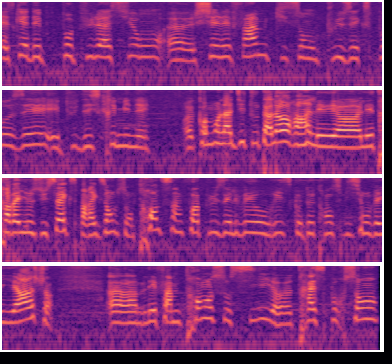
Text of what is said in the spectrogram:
Est-ce qu'il y a des populations euh, chez les femmes qui sont plus exposées et plus discriminées? Euh, Comme on l'a dit tout à l'heure, hein, les, euh, les travailleuses du sexe, par exemple, sont 35 fois plus élevées au risque de transmission VIH. Euh, les femmes trans aussi, euh, 13%.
